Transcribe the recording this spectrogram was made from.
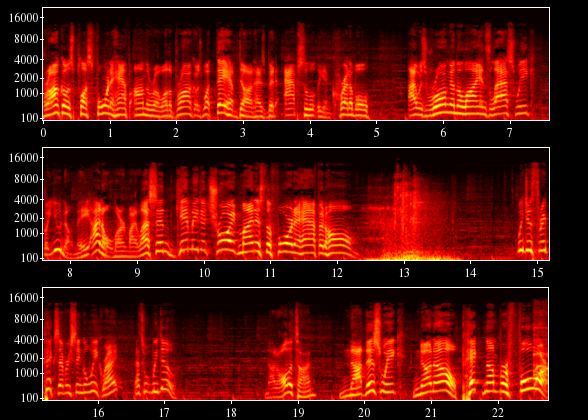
Broncos plus four and a half on the road. Well, the Broncos, what they have done has been absolutely incredible. I was wrong on the Lions last week, but you know me. I don't learn my lesson. Give me Detroit minus the four and a half at home. We do three picks every single week, right? That's what we do. Not all the time. Not this week. No, no. Pick number four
